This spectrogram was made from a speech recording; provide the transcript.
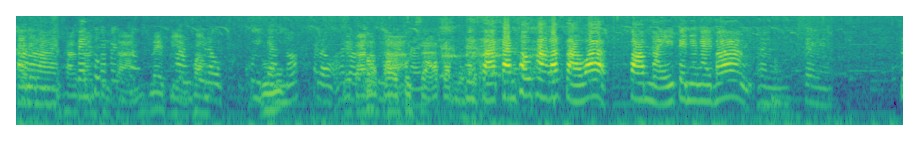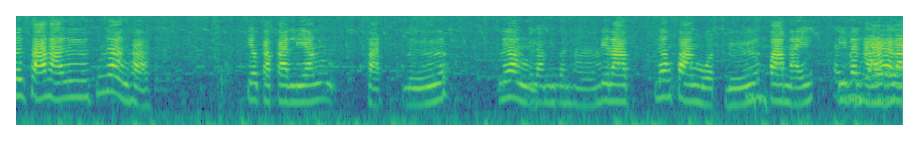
ภายในไลน์ทางเป็นทุกการสื่อสารแลกเปลี่ยทานงความ ที่เราคุยกันเนาะให้เราให้ในเราการรักษาปรึกษากันปรึกษากันช่องทางรักษาว่าฟาร์มไหนเป็นยังไงบ้างใช่ปรึกษาหารือทุกเรื่องค่ะ เกี่ยวกับการเลี้ยงสัตว์หรือเรื่องเวลามีปัญหา เวลาเรื่องฟางหมด หรือฟาร์มไหนมีปัญหาอะไร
